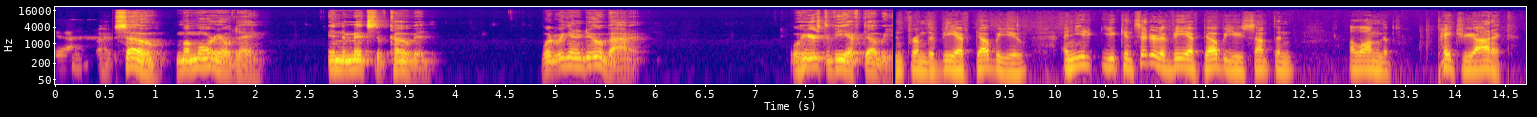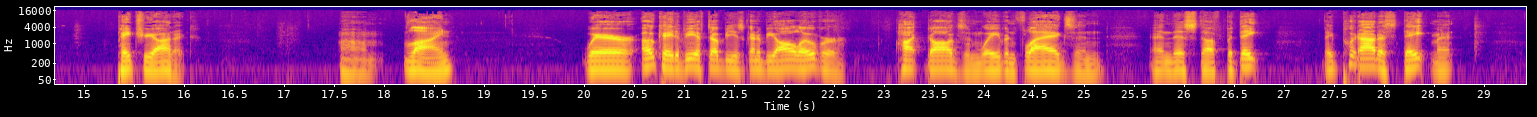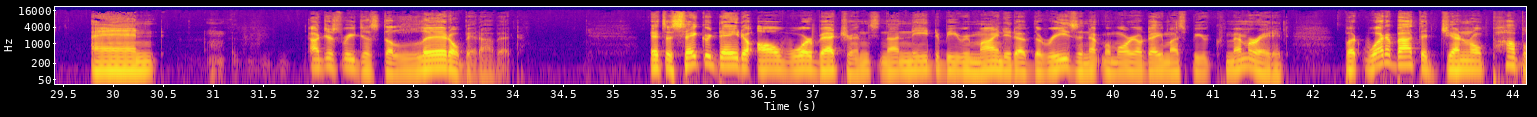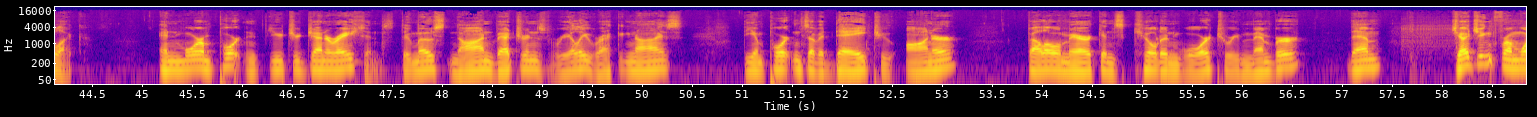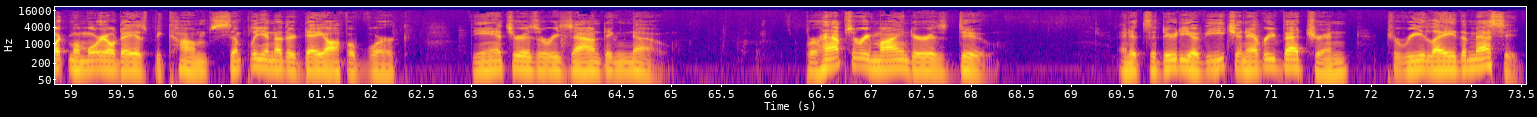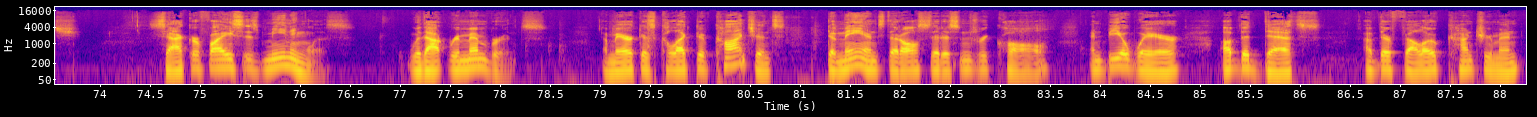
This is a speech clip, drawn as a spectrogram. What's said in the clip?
Yeah. So, Memorial Day in the midst of COVID. What are we going to do about it? Well, here's the VFW. from the VFW, and you you consider the VFW something along the patriotic, patriotic um, line, where okay, the VFW is going to be all over hot dogs and waving flags and and this stuff, but they they put out a statement, and I'll just read just a little bit of it. It's a sacred day to all war veterans. None need to be reminded of the reason that Memorial Day must be commemorated. But what about the general public? And more important, future generations? Do most non veterans really recognize the importance of a day to honor fellow Americans killed in war, to remember them? Judging from what Memorial Day has become, simply another day off of work, the answer is a resounding no. Perhaps a reminder is due, and it's the duty of each and every veteran to relay the message. Sacrifice is meaningless without remembrance. America's collective conscience demands that all citizens recall and be aware of the deaths of their fellow countrymen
